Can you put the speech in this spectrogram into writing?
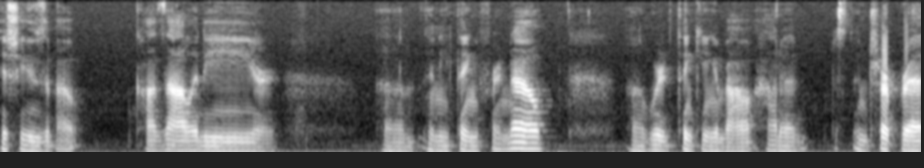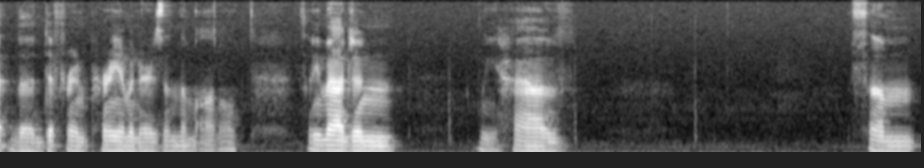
issues about causality or um, anything for now. Uh, we're thinking about how to just interpret the different parameters in the model. So imagine we have some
